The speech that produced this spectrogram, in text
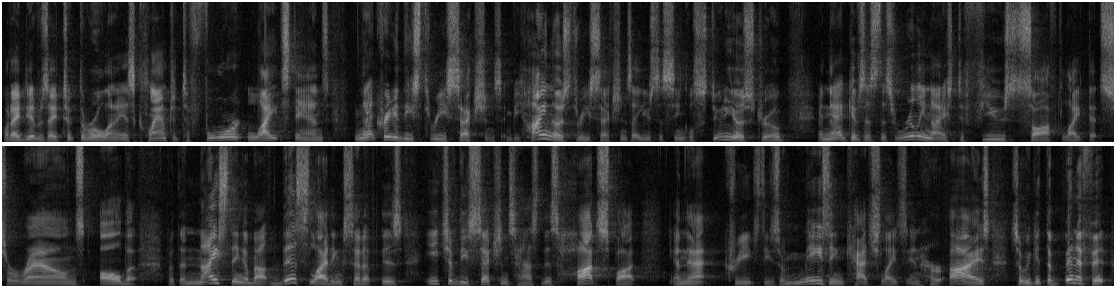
What I did was I took the roll and I just clamped it to four light stands, and that created these three sections. And behind those three sections, I used a single studio strobe, and that gives us this really nice diffused soft light that surrounds Alba. But the nice thing about this lighting setup is each of these sections has this hot spot and that creates these amazing catch lights in her eyes. So we get the benefit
